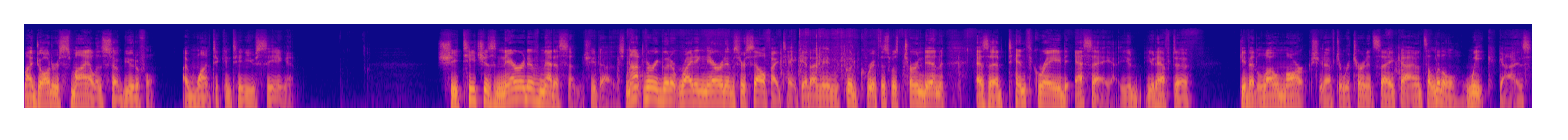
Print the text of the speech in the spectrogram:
My daughter's smile is so beautiful. I want to continue seeing it. She teaches narrative medicine, she does. Not very good at writing narratives herself, I take it. I mean, good, if this was turned in as a 10th grade essay, you'd, you'd have to give it low marks. You'd have to return it, say, it's a little weak, guys.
